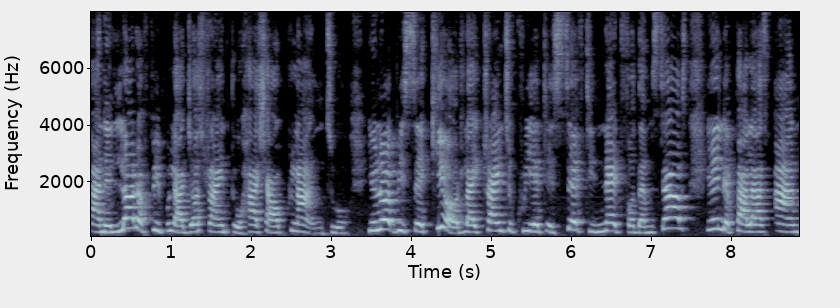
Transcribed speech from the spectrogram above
And a lot of people are just trying to hash out plan to, you know, be secured, like trying to create a safety net for themselves in the palace and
